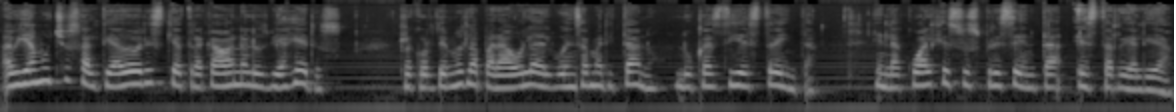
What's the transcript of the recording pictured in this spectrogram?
Había muchos salteadores que atracaban a los viajeros. Recordemos la parábola del buen samaritano, Lucas 10:30, en la cual Jesús presenta esta realidad.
